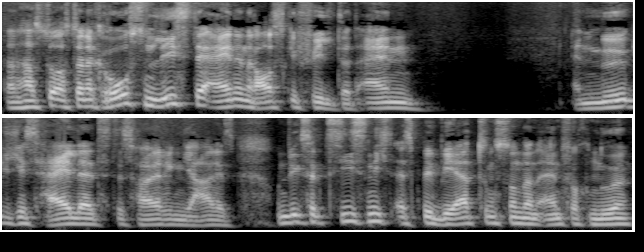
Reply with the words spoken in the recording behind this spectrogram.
Dann hast du aus deiner großen Liste einen rausgefiltert, ein, ein mögliches Highlight des heurigen Jahres. Und wie gesagt, sieh es nicht als Bewertung, sondern einfach nur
